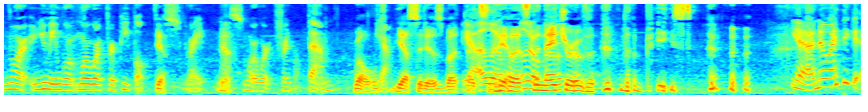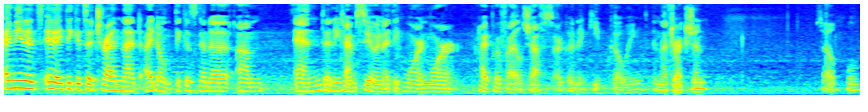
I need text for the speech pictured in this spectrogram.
More, you mean more, more work for people, yes. right? Not Yes. more work for them. Well, Yeah. yes, it is, but Yeah, that's little- yeah, that's the both. nature of the, the beast. Yeah, no, I think I mean it's I think it's a trend that I don't think is going to um, end anytime soon. I think more and more high profile chefs are going to keep going in that direction. So we'll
